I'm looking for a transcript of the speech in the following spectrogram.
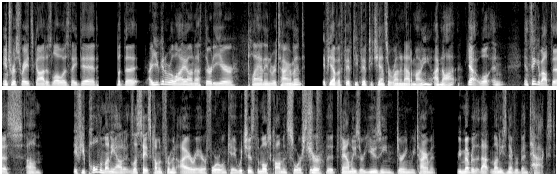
interest rates got as low as they did. But the are you going to rely on a 30 year plan in retirement if you have a 50-50 chance of running out of money? I'm not. Yeah, well, and and think about this. Um, if you pull the money out, let's say it's coming from an IRA or 401k, which is the most common source that, sure. that families are using during retirement, remember that that money's never been taxed.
